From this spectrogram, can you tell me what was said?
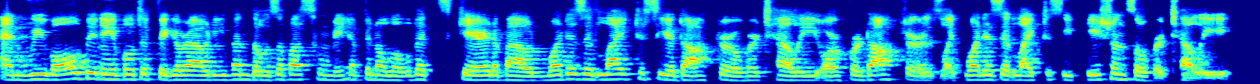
And we've all been able to figure out, even those of us who may have been a little bit scared about what is it like to see a doctor over telly, or for doctors, like what is it like to see patients over telly,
